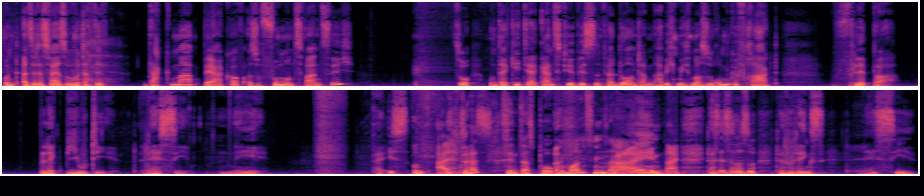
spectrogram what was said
Und also das war ja so, wo ich dachte, Dagmar Berghoff, also 25, so, und da geht ja ganz viel Wissen verloren. Und dann habe ich mich mal so rumgefragt, Flipper, Black Beauty, Lassie, nee. Da ist, und all das, Sind das Pokémons? nein, nein, das ist aber so, dass du denkst, Lassie,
